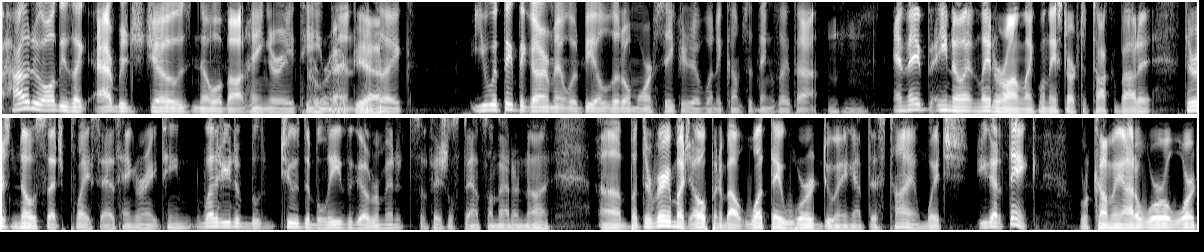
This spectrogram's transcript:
how do all these like average Joes know about Hangar 18? Correct, then yeah. it's like you would think the government would be a little more secretive when it comes to things like that. And they've, you know, and later on, like when they start to talk about it, there's no such place as Hangar 18. Whether you to choose to believe the government's official stance on that or not, uh, but they're very much open about what they were doing at this time. Which you got to think, we're coming out of World War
